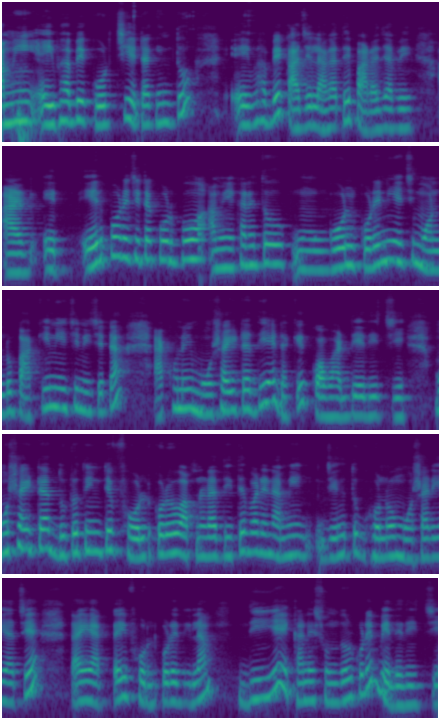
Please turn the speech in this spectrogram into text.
আমি এইভাবে করছি এটা কিন্তু এইভাবে কাজে লাগাতে পারা যাবে। আর এরপরে যেটা করব আমি এখানে তো গোল করে নিয়েছি মণ্ড পাকিয়ে নিয়েছি নিচেটা। এখন এই মশারিটা দিয়ে এটাকে কভার দিয়ে দিচ্ছি। মশারিটা দুটো তিনটে ফোল্ড করেও আপনারা দিতে পারেন। আমি যেহেতু ঘন মশারি আছে তাই একটাই ফোল্ড করে দিলাম। দিয়ে এখানে সুন্দর করে বেঁধে দিচ্ছি।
